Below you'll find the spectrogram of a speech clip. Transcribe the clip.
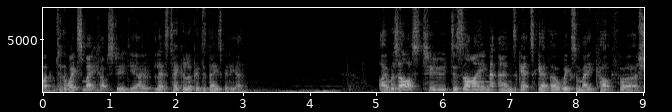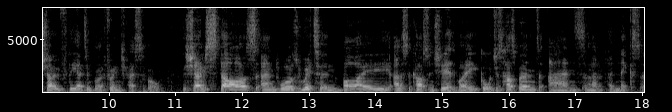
Welcome to the Wigs and Makeup Studio. Let's take a look at today's video. I was asked to design and get together wigs and makeup for a show for the Edinburgh Fringe Festival. The show stars and was written by Alasdair Carson Sheard, my gorgeous husband, and Samantha Nixon.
